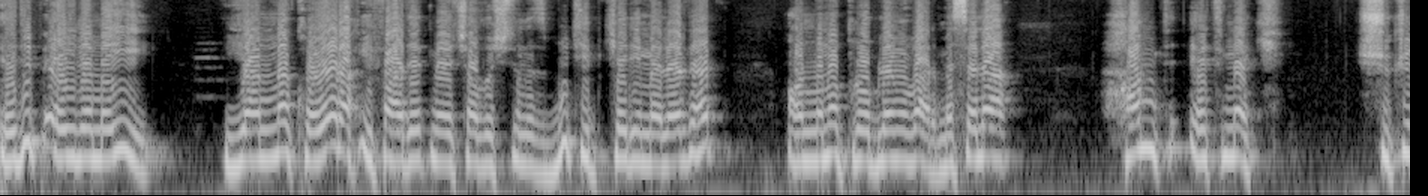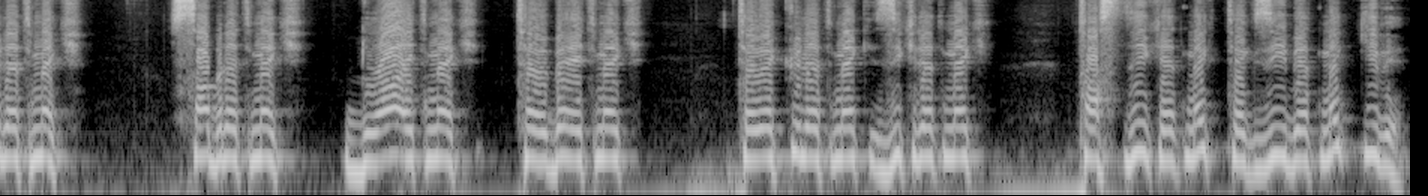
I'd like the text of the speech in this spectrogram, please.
edip eylemeyi yanına koyarak ifade etmeye çalıştığınız bu tip kelimelerde hep anlama problemi var. Mesela hamd etmek, şükür etmek, sabretmek, dua etmek, tevbe etmek, tevekkül etmek, zikretmek, tasdik etmek, tekzip etmek gibi.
